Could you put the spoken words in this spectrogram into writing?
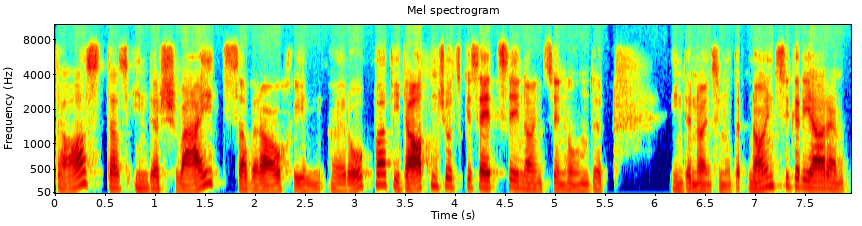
das, dass in der Schweiz, aber auch in Europa die Datenschutzgesetze 1900 in den 1990er Jahren,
